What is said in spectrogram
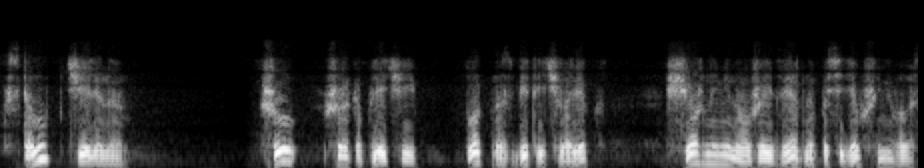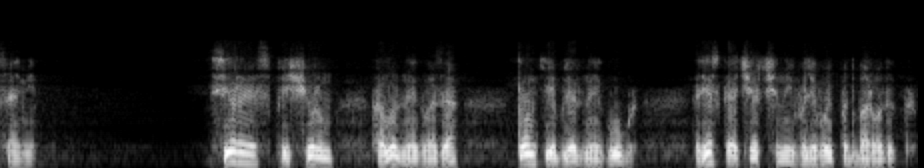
К столу Пчелина шел широкоплечий, плотно сбитый человек с черными, но уже изрядно посидевшими волосами. Серые, с прищуром, холодные глаза, тонкие бледные губы, резко очерченный волевой подбородок.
